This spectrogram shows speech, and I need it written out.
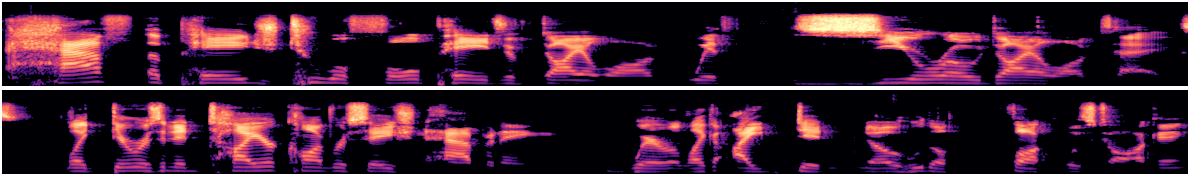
half a page to a full page of dialogue with zero dialogue tags. Like there was an entire conversation happening where like I didn't know who the fuck was talking.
